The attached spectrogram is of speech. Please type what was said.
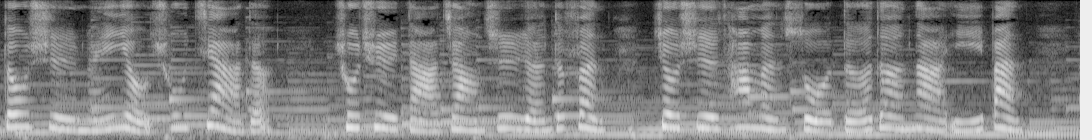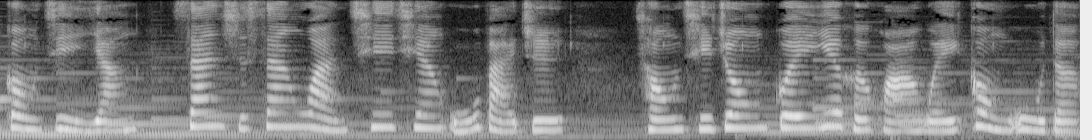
都是没有出嫁的。出去打仗之人的份，就是他们所得的那一半，共计羊三十三万七千五百只。从其中归耶和华为供物的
